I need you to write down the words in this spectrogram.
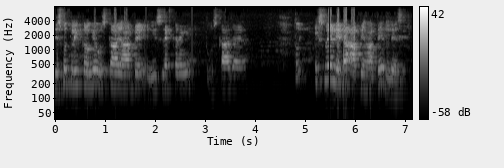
जिसको क्लिक करोगे, उसका यहाँ पे रिसिलेक्ट करेंगे तो उसका आ जाएगा। तो एक्सप्लेन डेटा आप यहाँ पे ले सकते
